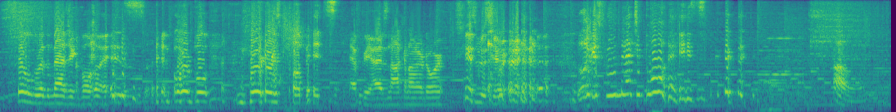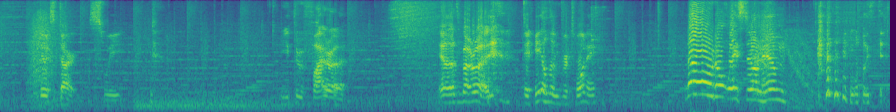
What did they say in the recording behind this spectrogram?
Filled with magic boys. and horrible, murderous puppets. FBI is knocking on our door. Excuse me, monsieur. Look, it's for the magic boys. oh, man. Dude, it's dark. Sweet. you threw fire at it. Yeah, that's about right. It healed him for 20. No, don't waste it on him. well, he's dead.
